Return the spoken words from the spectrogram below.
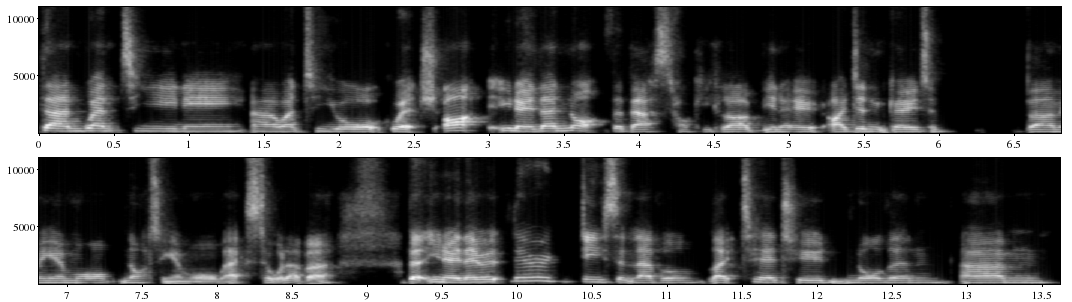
then went to uni uh, went to york which are you know they're not the best hockey club you know i didn't go to Birmingham or Nottingham or Exeter, whatever. But you know, they were they were a decent level, like tier two Northern. Um,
